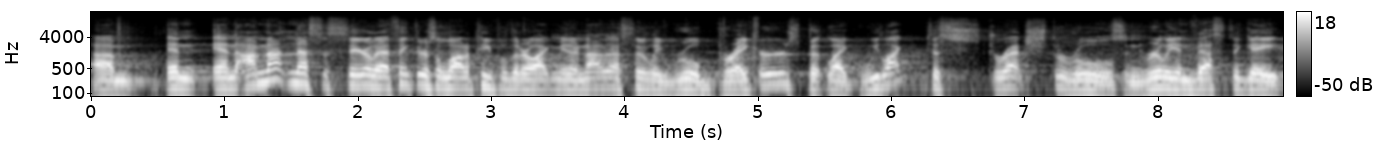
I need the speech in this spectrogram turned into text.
And, and I'm not necessarily, I think there's a lot of people that are like me, they're not necessarily rule breakers, but like we like to stretch the rules and really investigate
